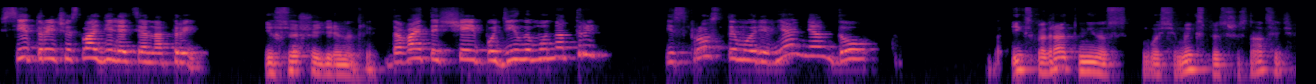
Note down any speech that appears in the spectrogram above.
Всі три числа діляться на 3. И все еще делим на 3. Давайте ще й поділимо на 3. І спростимо рівняння до х квадрат минус 8х плюс 16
